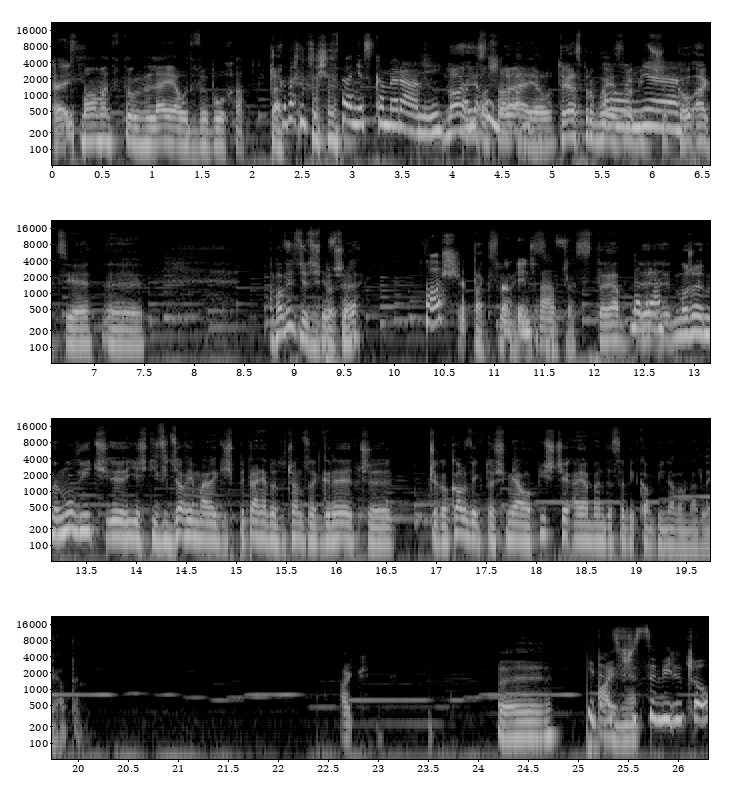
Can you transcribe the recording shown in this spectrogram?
Ej, Moment, w którym layout wybucha. Tak. No właśnie, co się stanie z kamerami? No, umrą. Oszaleją. To ja spróbuję O zrobić nie. szybką akcję. y. A powiedzcie coś, proszę. Coś? Tak, słuchaj, cały czas. To ja, Dobra. y, możemy mówić, y, jeśli widzowie mają jakieś pytania dotyczące gry, czy czegokolwiek, to śmiało piszcie, a ja będę sobie kombinował nad layoutem. Tak. Yy, I teraz Fajnie. wszyscy milczą.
